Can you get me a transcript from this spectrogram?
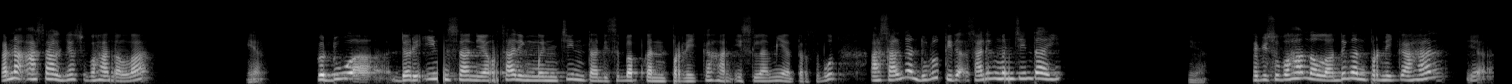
Karena asalnya subhanallah ya. Kedua dari insan yang saling mencinta disebabkan pernikahan Islamiyah tersebut asalnya dulu tidak saling mencintai. Ya. Tapi subhanallah dengan pernikahan ya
